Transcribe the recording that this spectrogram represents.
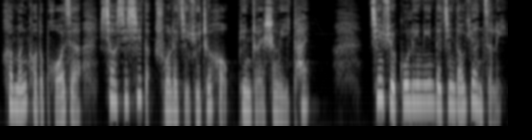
和门口的婆子笑嘻嘻的说了几句之后，便转身离开。清雪孤零零的进到院子里，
